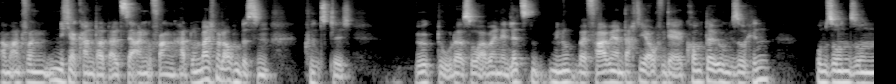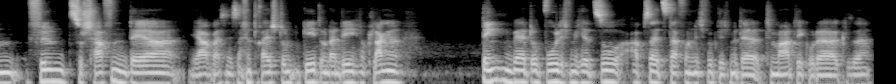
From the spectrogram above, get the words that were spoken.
am Anfang nicht erkannt hat, als der angefangen hat und manchmal auch ein bisschen künstlich wirkte oder so. Aber in den letzten Minuten bei Fabian dachte ich auch wieder, er kommt da irgendwie so hin, um so, so einen Film zu schaffen, der, ja, weiß nicht, seine drei Stunden geht und an den ich noch lange denken werde, obwohl ich mich jetzt so abseits davon nicht wirklich mit der Thematik oder dieser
